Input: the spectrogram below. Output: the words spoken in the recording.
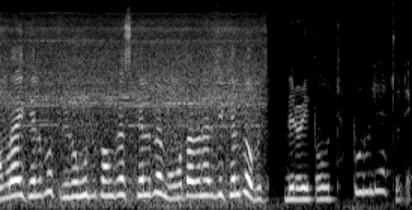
আমরাই খেলব, তৃণমূল কংগ্রেস খেলবে, মমতা ব্যানার্জি খেলবে রিপোর্ট, পুরুলিয়া টুডে।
